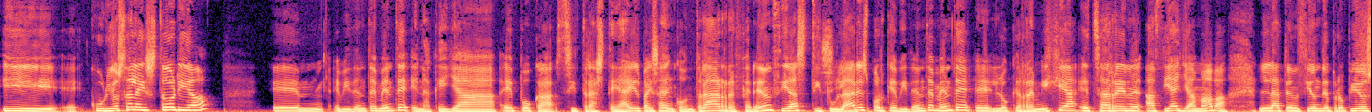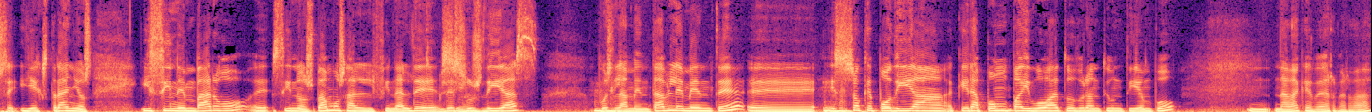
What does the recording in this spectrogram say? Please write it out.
Y eh, curiosa la historia, em, evidentemente, en aquella época, si trasteáis, vais a encontrar referencias, titulares, porque evidentemente eh, lo que Remigia Echarren hacía llamaba la atención de propios y extraños. Y sin embargo, eh, si nos vamos al final de, sus días, pues lamentablemente eso que podía, que era pompa y boato durante un tiempo, nada que ver, ¿verdad?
